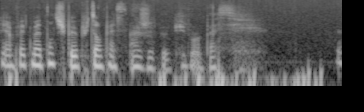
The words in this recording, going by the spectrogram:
et en fait, maintenant, tu peux plus t'en passer. Ah, je peux plus m'en passer.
